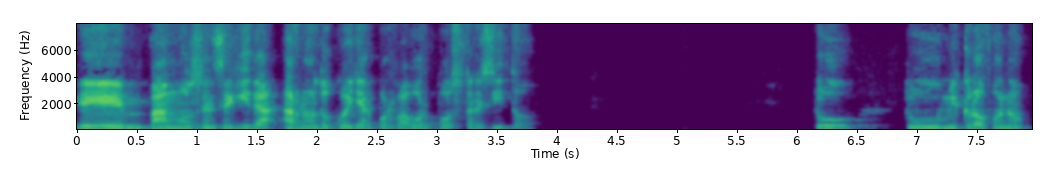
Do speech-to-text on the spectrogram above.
Eh, vamos enseguida. Arnoldo Cuellar, por favor, postrecito. Tú, tu micrófono.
